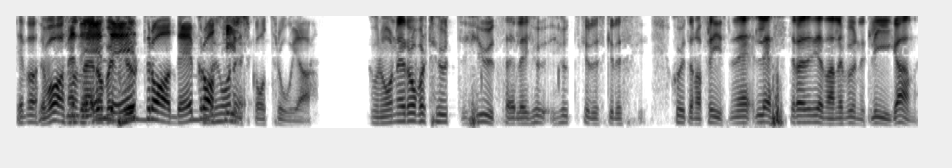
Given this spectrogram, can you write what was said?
det, var, det var men det, är, Robert det är bra, det är bra tillskott tror jag. Kommer du ihåg när Robert Huth, Huth eller Huth skulle, skulle skjuta någon frispark? När Leicester redan hade vunnit ligan.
